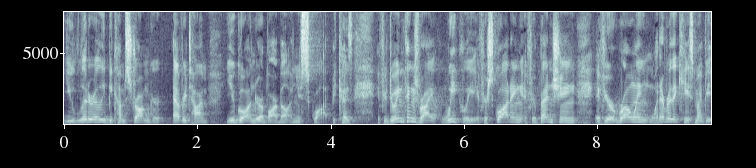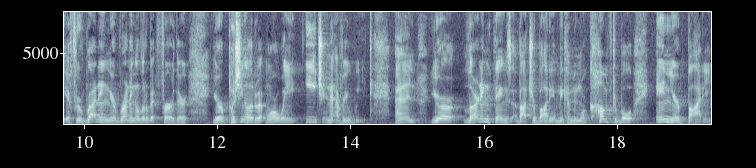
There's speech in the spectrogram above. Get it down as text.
You literally become stronger every time you go under a barbell and you squat. Because if you're doing things right weekly, if you're squatting, if you're benching, if you're rowing, whatever the case might be, if you're running, you're running a little bit further, you're pushing a little bit more weight each and every week. And you're learning things about your body and becoming more comfortable in your body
